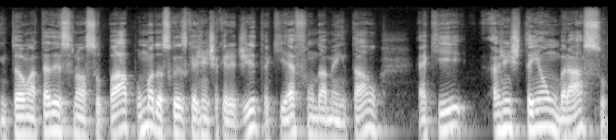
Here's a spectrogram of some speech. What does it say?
Então, até desse nosso papo, uma das coisas que a gente acredita que é fundamental é que a gente tenha um braço,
